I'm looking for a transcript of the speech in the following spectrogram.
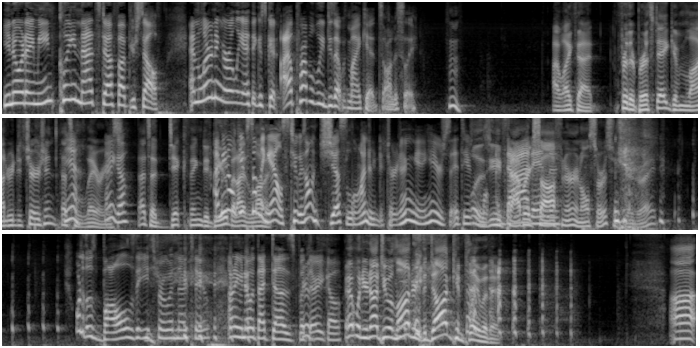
You know what I mean? Clean that stuff up yourself. And learning early, I think, is good. I'll probably do that with my kids, honestly. I like that. For their birthday, give them laundry detergent. That's Yeah, hilarious. there you go. That's a dick thing to do. I mean, but I'll give something else too. It's not just laundry detergent. Here's, here's Well, there's fabric and, softener and all sorts of shit, right? One of those balls that you throw in there too. I don't even know what that does, but there you go. Yeah, when you're not doing laundry, the dog can play with it. Uh,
